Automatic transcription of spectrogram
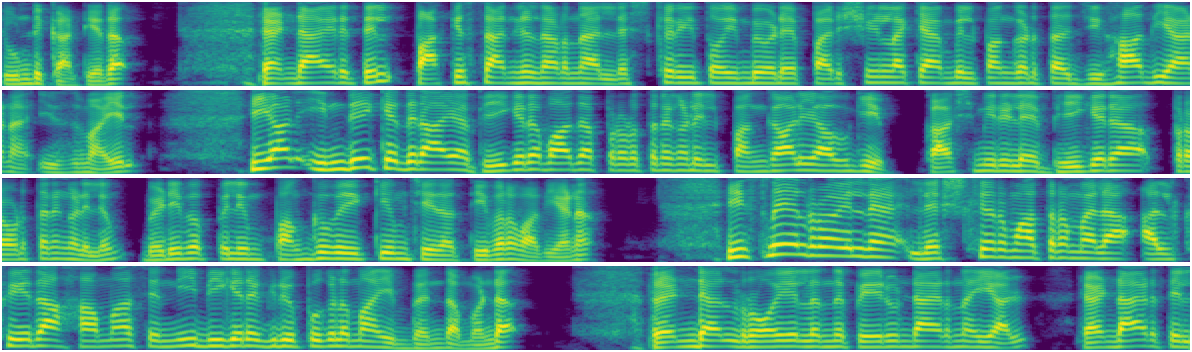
ചൂണ്ടിക്കാട്ടിയത്. രണ്ടായിരത്തിൽ പാകിസ്ഥാനിൽ നടന്ന ലഷ്കർ ഇ തോയിമ്പയുടെ പരിശീലന ക്യാമ്പിൽ പങ്കെടുത്ത ജിഹാദിയാണ് ഇസ്മായിൽ. ഇയാൾ ഇന്ത്യക്കെതിരായ ഭീകരവാദ പ്രവർത്തനങ്ങളിൽ പങ്കാളിയാവുകയും കാശ്മീരിലെ ഭീകര പ്രവർത്തനങ്ങളിലും വെടിവെപ്പിലും പങ്കുവയ്ക്കുകയും ചെയ്ത തീവ്രവാദിയാണ്. ഇസ്മയിൽ റോയലിന് ലഷ്കർ മാത്രമല്ല അൽ ഖ്വയ്ദ ഹമാസ് എന്നീ ഭീകര ഗ്രൂപ്പുകളുമായി ബന്ധമുണ്ട്. റെൻഡൽ റോയൽ എന്ന പേരുണ്ടായിരുന്ന ഇയാൾ രണ്ടായിരത്തിൽ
